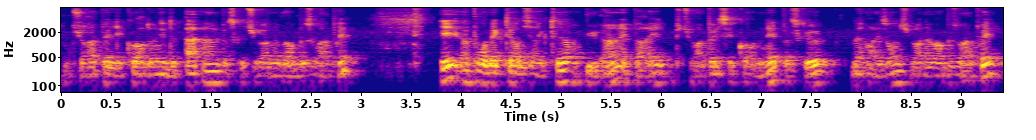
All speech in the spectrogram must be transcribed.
donc tu rappelles les coordonnées de A1 parce que tu vas en avoir besoin après, et A pour vecteur directeur U1, et pareil, tu rappelles ces coordonnées parce que, même raison, tu vas en avoir besoin après.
